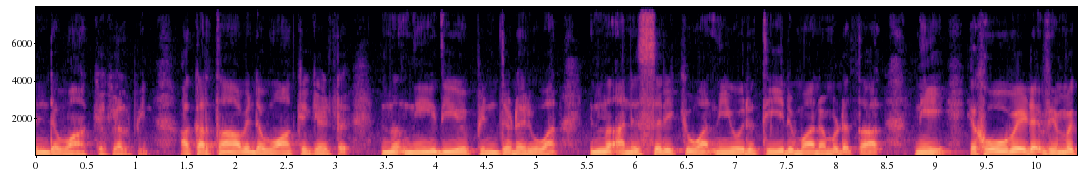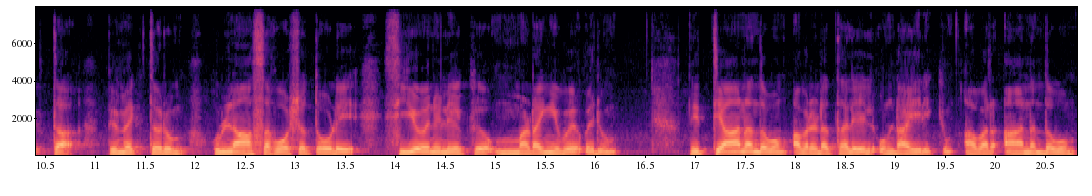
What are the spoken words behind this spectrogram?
എന്റെ വാക്ക് കേൾപ്പിൻ. ആ കർത്താവിന്റെ വാക്ക് കേട്ട് ഇന്ന് നീതിയെ പിന്തുടരുവാൻ ഇന്ന് അനുസരിക്കുവാൻ നീ ഒരു തീരുമാനമെടുത്താൽ നീ യഹോവയുടെ വിമുക്ത വിമുക്തരും ഉല്ലാസഘോഷത്തോടെ സിയോനിലേക്ക് മടങ്ങി വരും. നിത്യാനന്ദവും അവരുടെ തലയിൽ ഉണ്ടായിരിക്കും. അവർ ആനന്ദവും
